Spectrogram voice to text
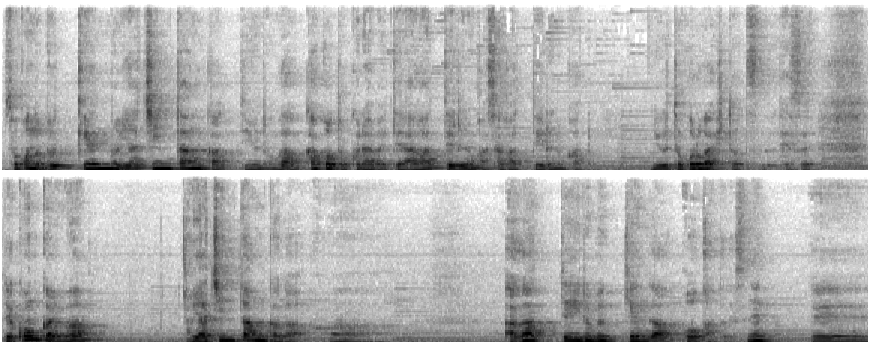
そこの物件の家賃単価っていうのが過去と比べて上がっているのか下がっているのかというところが一つですで今回は家賃単価が上がっている物件が多かったですね。え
